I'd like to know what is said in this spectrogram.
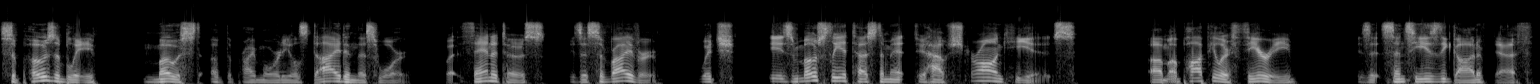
Supposedly, most of the Primordials died in this war, but Thanatos is a survivor, which is mostly a testament to how strong he is. Um, a popular theory is that since he is the god of death,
